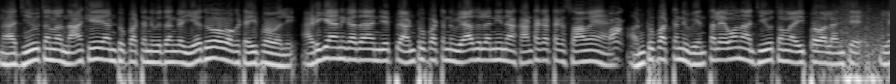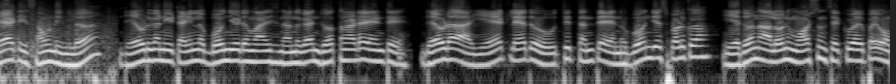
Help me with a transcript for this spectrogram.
నా జీవితంలో నాకే అంటు పట్టని విధంగా ఏదో ఒకటి అయిపోవాలి. అడిగాను కదా అని చెప్పి అంటు పట్టని వ్యాధులన్నీ నాకు అంటగట్టక స్వామే. అంటు పట్టని వింతలేవో నా జీవితంలో అయిపోవాలి అంతే. ఏటి సౌండింగ్లో దేవుడుగా నీ టైంలో భోజనం చేయడం మానేసి నన్ను కానీ చూస్తున్నాడే ఏంటి? దేవుడా ఏట్లేదు ఉత్తిత్తంతే. నువ్వు భోజనం చేసి పడుకో. ఏదో నాలోని మోషన్స్ ఎక్కువైపోయి ఓ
